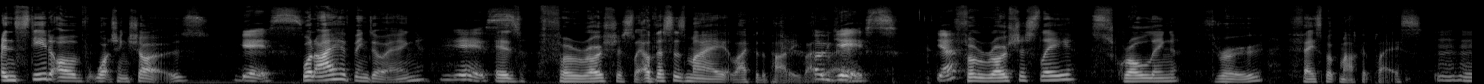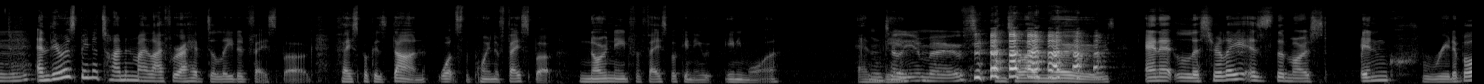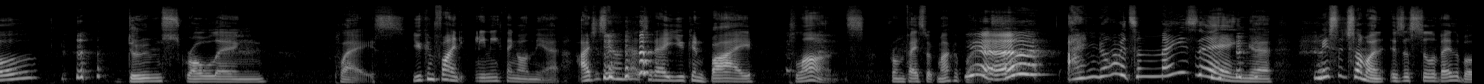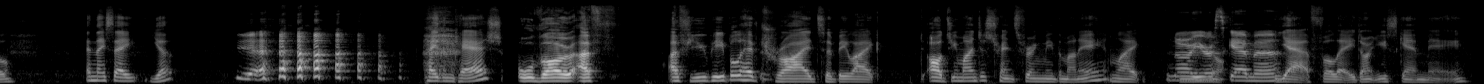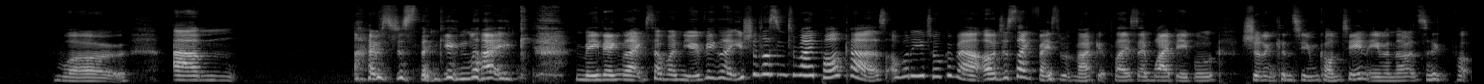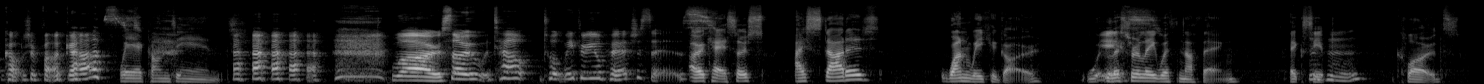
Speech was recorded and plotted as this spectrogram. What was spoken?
instead of watching shows, Yes. what I have been doing Yes. is ferociously. Oh, this is my life of the party, by the way. Oh, way. yes. Yeah? Ferociously scrolling through Facebook Marketplace. Mm-hmm. And there has been a time in my life where I have deleted Facebook. Facebook is done. What's the point of Facebook? No need for Facebook any anymore. And Until then- you moved. until I moved. And it literally is the most incredible doom scrolling place. You can find anything on there. I just found out today you can buy plants from Facebook Marketplace. yeah. I know, it's amazing. Message someone, is this still available? And they say, yep. Yeah. Pay them cash. Although a, f- a few people have tried to be like, oh, do you mind just transferring me the money? I'm like, no, you're a scammer. Yeah, fully. Don't you scam me. Whoa. Um I was just thinking like meeting like someone new being like you should listen to my podcast. Oh, what do you talk about? Oh, just like Facebook Marketplace and why people shouldn't consume content even though it's a pop culture podcast. Where content. Whoa. So tell talk me through your purchases. okay, so I started one week ago, w- Yes. literally with nothing except mm-hmm. clothes.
